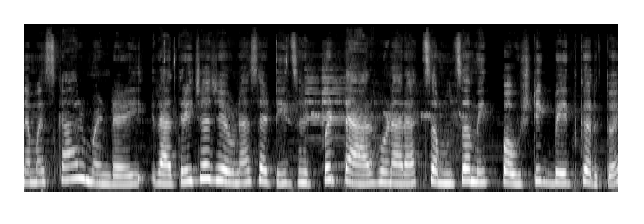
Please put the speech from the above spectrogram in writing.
नमस्कार मंडळी. रात्रीच्या जेवणासाठी झटपट तयार होणारा चमचमीत पौष्टिक बेत करतोय.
